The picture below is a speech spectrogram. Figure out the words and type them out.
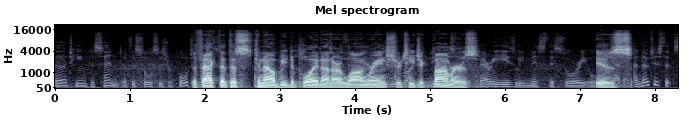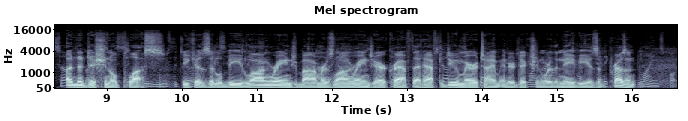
13% of the sources reporting The this fact that this can now be deployed on our long-range strategic bombers could very easily miss this story is altogether. And notice that some an additional plus use the term because it'll be long-range bombers, long-range aircraft that have to do maritime important, which is interdiction where the Navy isn't present. Blind spot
